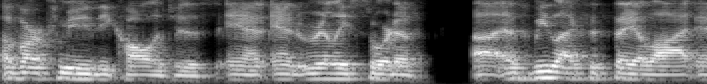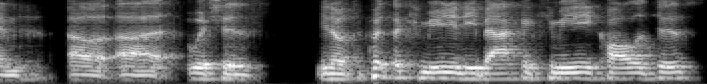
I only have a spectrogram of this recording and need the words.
of our community colleges and and really sort of uh, as we like to say a lot and uh, uh, which is you know to put the community back in community colleges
